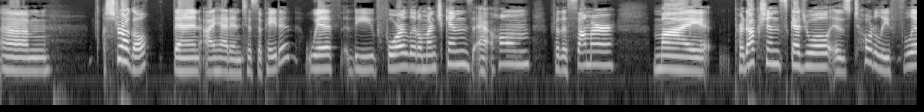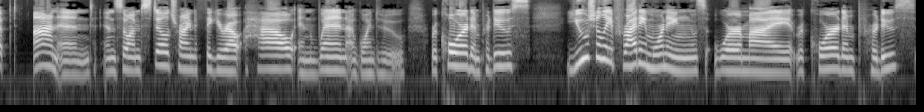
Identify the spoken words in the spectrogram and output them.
um, struggle than I had anticipated. With the four little munchkins at home for the summer, my production schedule is totally flipped on end. And so I'm still trying to figure out how and when I'm going to record and produce. Usually, Friday mornings were my record and produce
